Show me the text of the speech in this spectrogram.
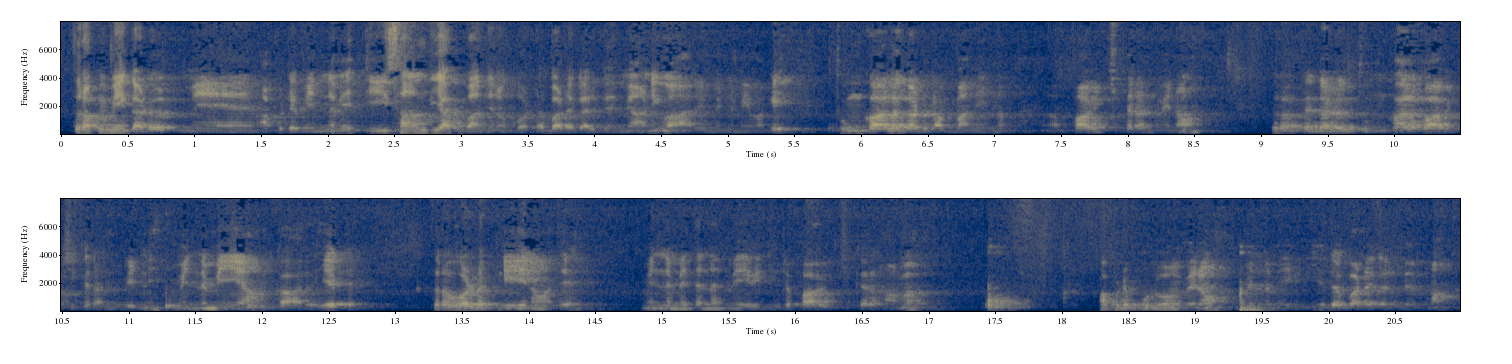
ඒතර අපි මේ ගඩොල් මේ අපිට මෙන්න මේ ටී සංදියක් බඳිනකොට බඩගල් බැම්මේ අනිවාර්යයෙන් මෙන්න මේ වගේ තුන් කාල ගඩොලක් බඳින්න පාවිච්චි කරන්න වෙනවා. ඒතර අපිට ගඩොල් තුන් කාල පාවිච්චි කරන්න වෙන්නේ මෙන්න මේ ආකාරයට. ඒතර ඔයගොල්ලෝ පේනවාද මෙන්න මෙතන මේ විදිහට පාවිච්චි කරාම අපිට පුළුවන් වෙනවා මෙන්න මේ විදිහට බඩගල් බැම්මක්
